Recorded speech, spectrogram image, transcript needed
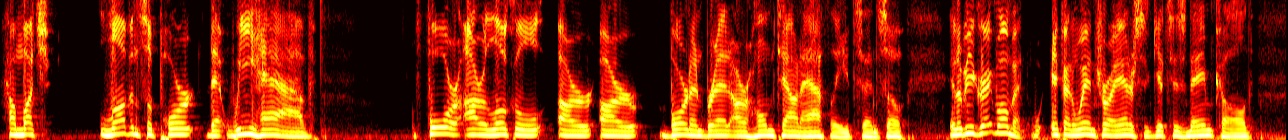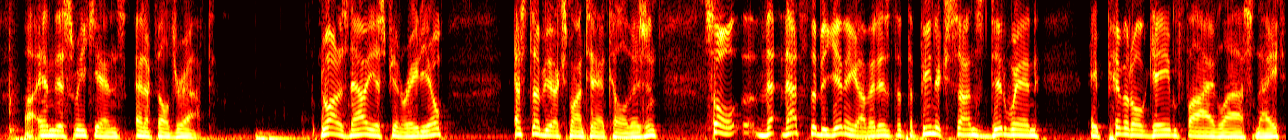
how much love and support that we have for our local, our our born and bred, our hometown athletes, and so it'll be a great moment if and when Troy Andersen gets his name called uh, in this weekend's NFL draft. Nuanez Now ESPN Radio, SWX Montana Television. So th- that's the beginning of it. Is that the Phoenix Suns did win a pivotal game five last night,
